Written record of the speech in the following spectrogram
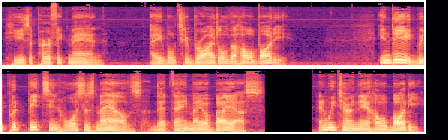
he is a perfect man, able to bridle the whole body. Indeed, we put bits in horses' mouths that they may obey us, and we turn their whole body.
